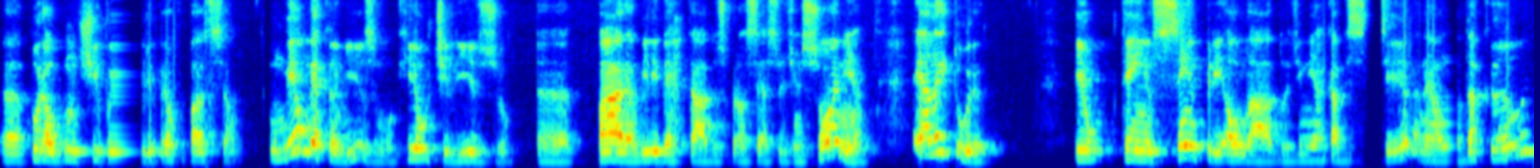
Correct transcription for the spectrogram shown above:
uh, por algum tipo de preocupação. O meu mecanismo que eu utilizo uh, para me libertar dos processos de insônia é a leitura. Eu tenho sempre ao lado de minha cabeceira, né, ao lado da cama,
